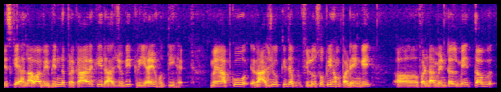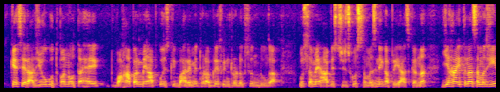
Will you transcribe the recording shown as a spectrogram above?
इसके अलावा विभिन्न प्रकार की राजयोगी क्रियाएँ होती है। मैं आपको राजयोग की जब फिलोसॉफी हम पढ़ेंगे फंडामेंटल में, तब कैसे राजयोग उत्पन्न होता है, वहाँ पर मैं आपको इसके बारे में थोड़ा ब्रीफ इंट्रोडक्शन दूँगा। उस समय आप इस चीज़ को समझने का प्रयास करना। यहाँ इतना समझिए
